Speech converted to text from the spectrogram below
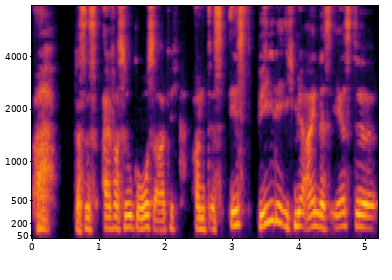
Ah, das ist einfach so großartig. Und es ist, bilde ich mir ein, das erste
